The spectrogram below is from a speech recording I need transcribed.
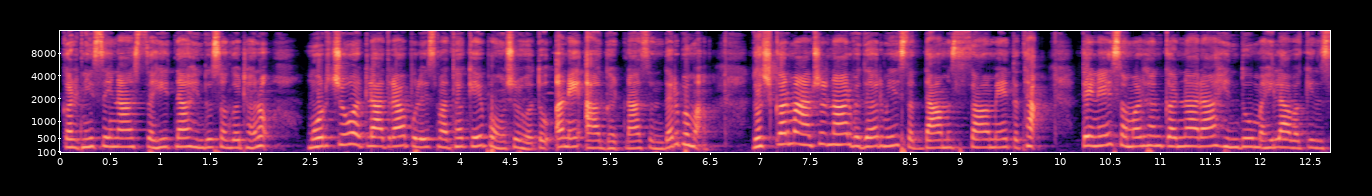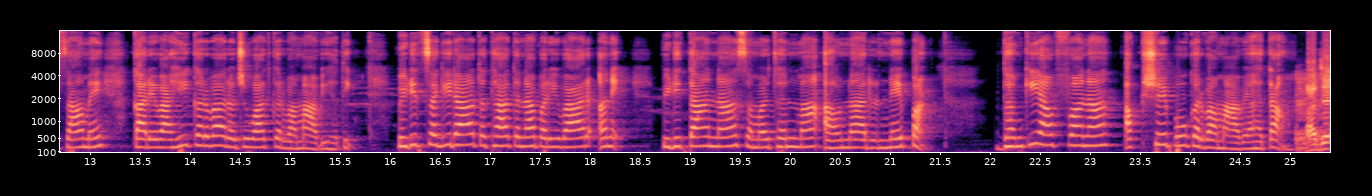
કરણી સેના સહિતના હિન્દુ સંગઠનો મોરચો અટલાદરા પોલીસ મથકે પહોંચ્યો હતો અને આ ઘટના સંદર્ભમાં દુષ્કર્મ આચરનાર વિધર્મી સદ્દામ સામે તથા તેને સમર્થન કરનારા હિન્દુ મહિલા વકીલ સામે કાર્યવાહી કરવા રજૂઆત કરવામાં આવી હતી. પીડિત સગીરા તથા તેના પરિવાર અને પીડિતાના સમર્થનમાં આવનારને પણ ધમકી આપવાના આક્ષેપો કરવામાં આવ્યા હતા. આજે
